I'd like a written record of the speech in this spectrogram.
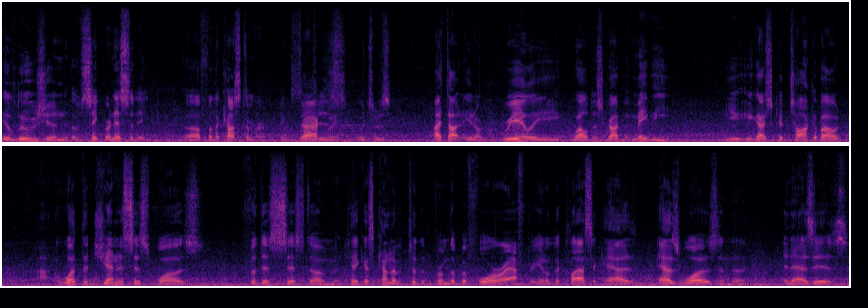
illusion of synchronicity uh, for the customer. Exactly. Which, is, which was, I thought, you know, really well described. But maybe you, you guys could talk about uh, what the genesis was for this system. Take us kind of to the, from the before or after, you know, the classic as, as was and, the, and as is.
